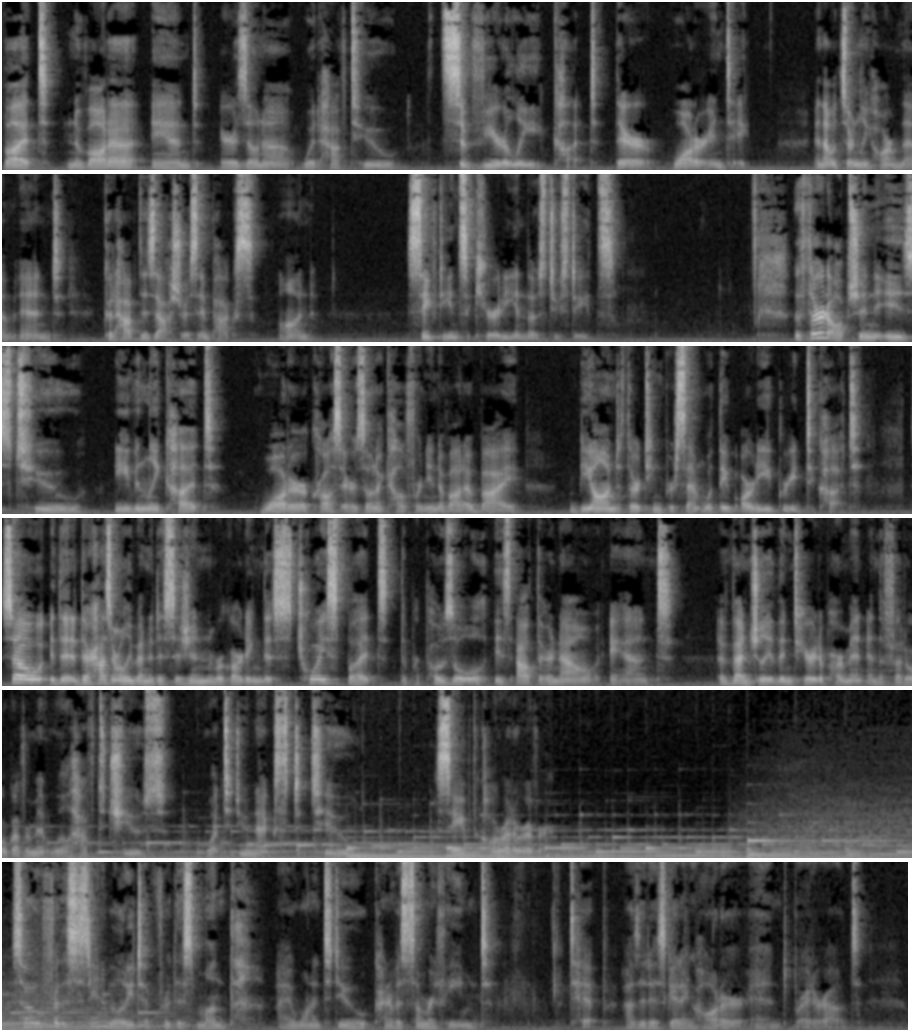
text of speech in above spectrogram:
But Nevada and Arizona would have to severely cut their water intake. And that would certainly harm them and could have disastrous impacts on safety and security in those two states. The third option is to evenly cut water across Arizona, California, Nevada by beyond 13% what they've already agreed to cut. So th- there hasn't really been a decision regarding this choice, but the proposal is out there now, and eventually the Interior Department and the federal government will have to choose what to do next to save the Colorado River. So, for the sustainability tip for this month, I wanted to do kind of a summer themed tip as it is getting hotter and brighter out.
